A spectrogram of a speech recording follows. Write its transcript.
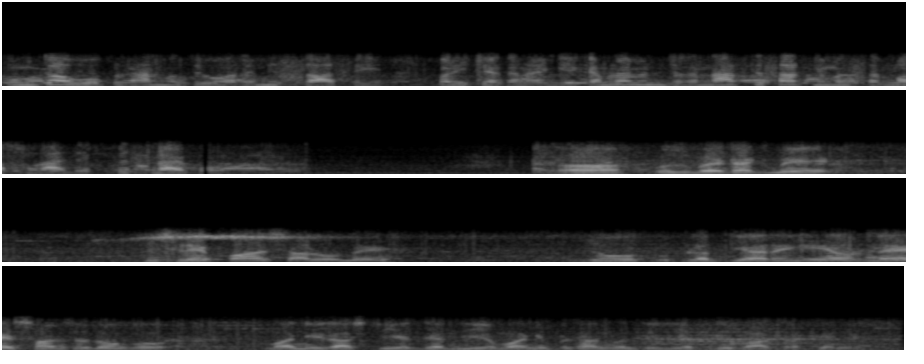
उनका वो प्रधानमंत्री और अमित शाह से परिचय कराएँगे। कैमरामैन जगन्नाथ के साथ हेमंत शर्मा स्वराज एक्सप्रेस, रायपुर। उस बैठक में पिछले पाँच सालों में जो उपलब्धियाँ रही हैं और नए सांसदों को माननीय राष्ट्रीय अध्यक्ष जी माननीय प्रधानमंत्री जी अपनी बात रखेंगे।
